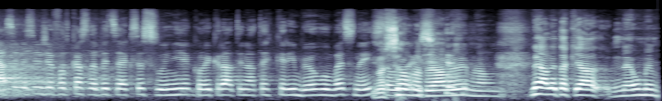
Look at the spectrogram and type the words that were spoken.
já si myslím, že fotka slepice, jak se sluní, je kolikrát i na těch, který bio vůbec nejsou. No jsou, no to takže- já vím, no. Ne, ale tak já neumím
